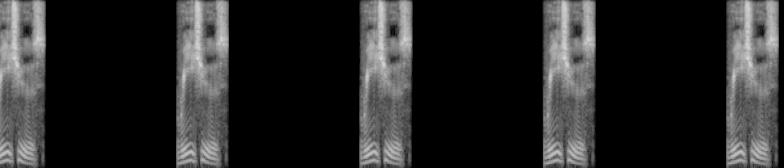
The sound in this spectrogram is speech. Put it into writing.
Re-choose. Re-choose. Re-choose.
